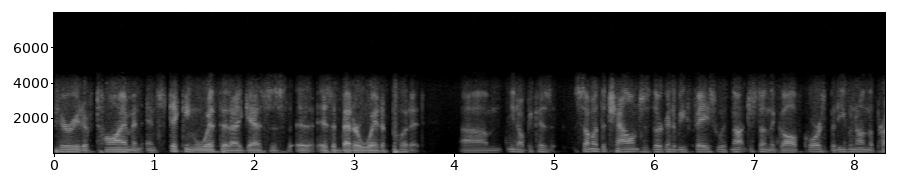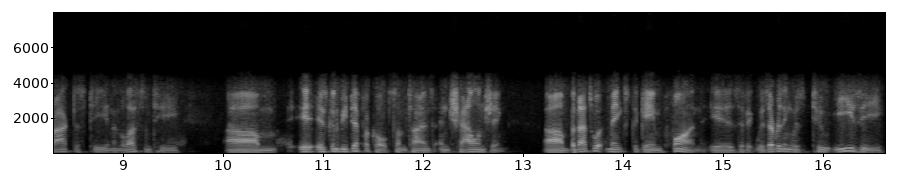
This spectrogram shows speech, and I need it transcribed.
period of time and, and, sticking with it, I guess, is is a better way to put it. Um, you know, because some of the challenges they're going to be faced with, not just on the golf course, but even on the practice tee and the lesson tee, um, is going to be difficult sometimes and challenging. Um, but that's what makes the game fun. Is if it was everything was too easy,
